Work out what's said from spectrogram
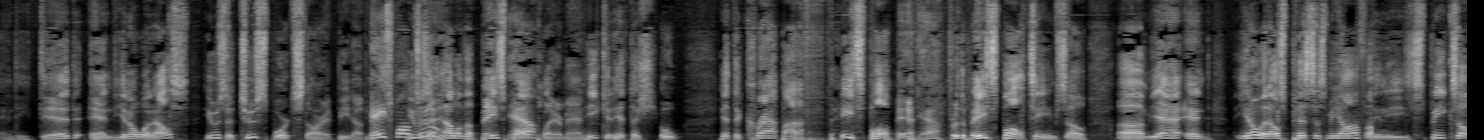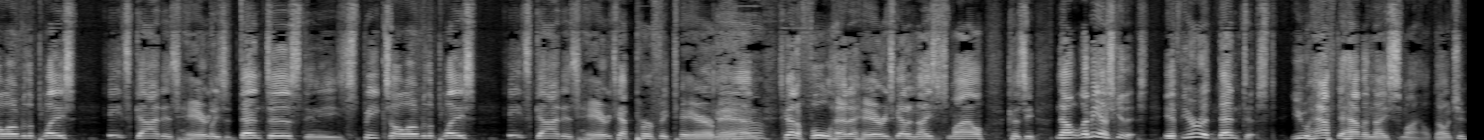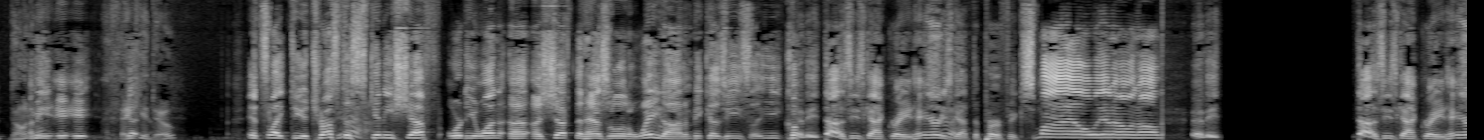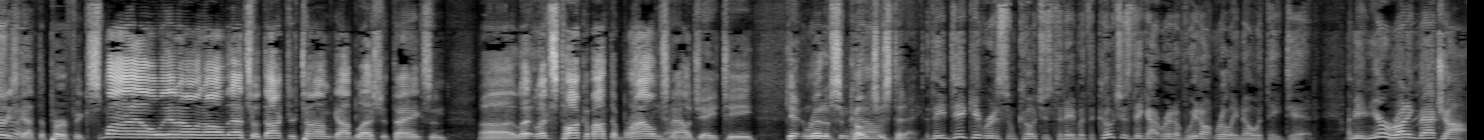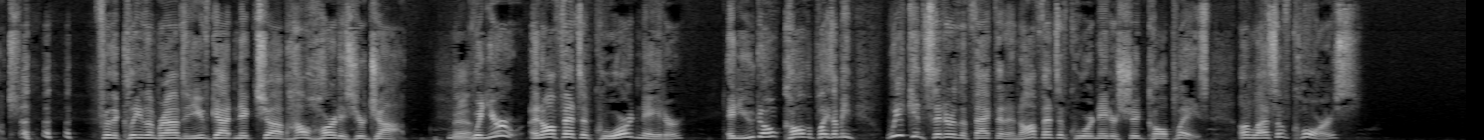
And he did. And you know what else? He was a two sport star at BW. Baseball, He was a hell of a baseball Yeah. player, man. He could hit the sh- oh, hit the crap out of baseball, man. Yeah. For the baseball team. So, um, yeah. And you know what else pisses me off? And he speaks all over the place. He's got his hair. He's a dentist, and he speaks all over the place. He's got his hair. He's got perfect hair, man. Yeah. He's got a full head of hair. He's got a nice smile. Because he now, let me ask you this: If you're a dentist, you have to have a nice smile, don't you? Don't I you? mean, it, it, I think you do. it's like, do you trust Yeah. a skinny chef or do you want a, a chef that has a little weight on him because he's he, he does. He's got great hair. He's got the perfect smile, you know, and all. And he does. He's got great hair. He's got the perfect smile, you know, and all that. So, Dr. Tom, God bless you. Thanks. And uh, let, let's talk about the Browns now, JT. Getting rid of some coaches today. They did get rid of some coaches today, but the coaches they got rid of, we don't really know what they did. I mean, you're a running back job for the Cleveland Browns, and you've got Nick Chubb. How hard is your job? Yeah. When you're an offensive coordinator and you don't call the plays, I mean, we consider the fact that an offensive coordinator should call plays, unless, of course,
